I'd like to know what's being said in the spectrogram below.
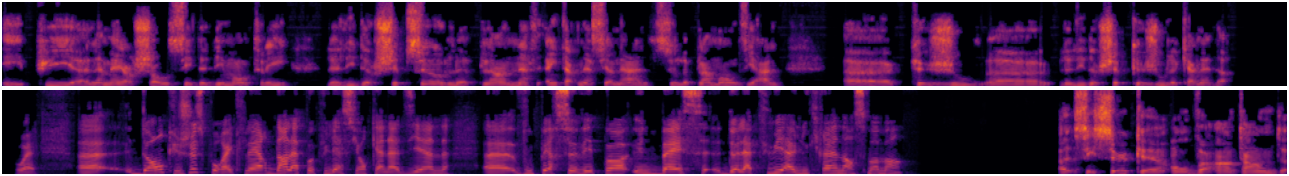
Et puis, euh, la meilleure chose, c'est de démontrer le leadership sur le plan international, sur le plan mondial, euh, que joue euh, le leadership que joue le Canada. Oui. Donc, juste pour être clair, dans la population canadienne, vous percevez pas une baisse de l'appui à l'Ukraine en ce moment? C'est sûr qu'on va entendre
